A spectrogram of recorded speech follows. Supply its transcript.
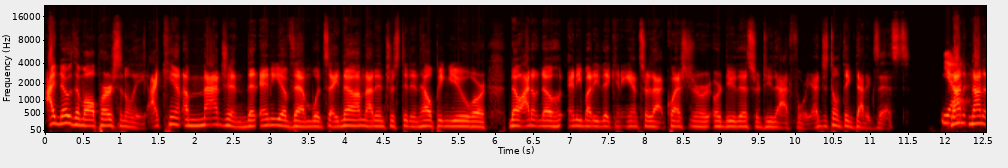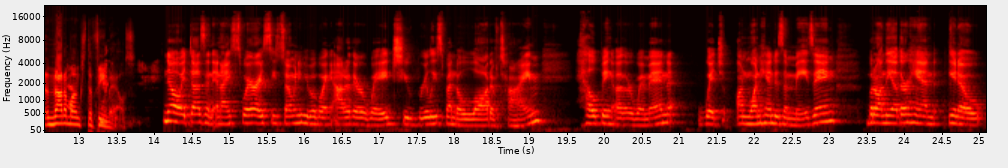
I know them all personally. I can't imagine that any of them would say, No, I'm not interested in helping you, or No, I don't know anybody that can answer that question or, or do this or do that for you. I just don't think that exists. Yeah. Not, not, not amongst the females. no, it doesn't. And I swear I see so many people going out of their way to really spend a lot of time helping other women, which on one hand is amazing. But on the other hand, you know,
